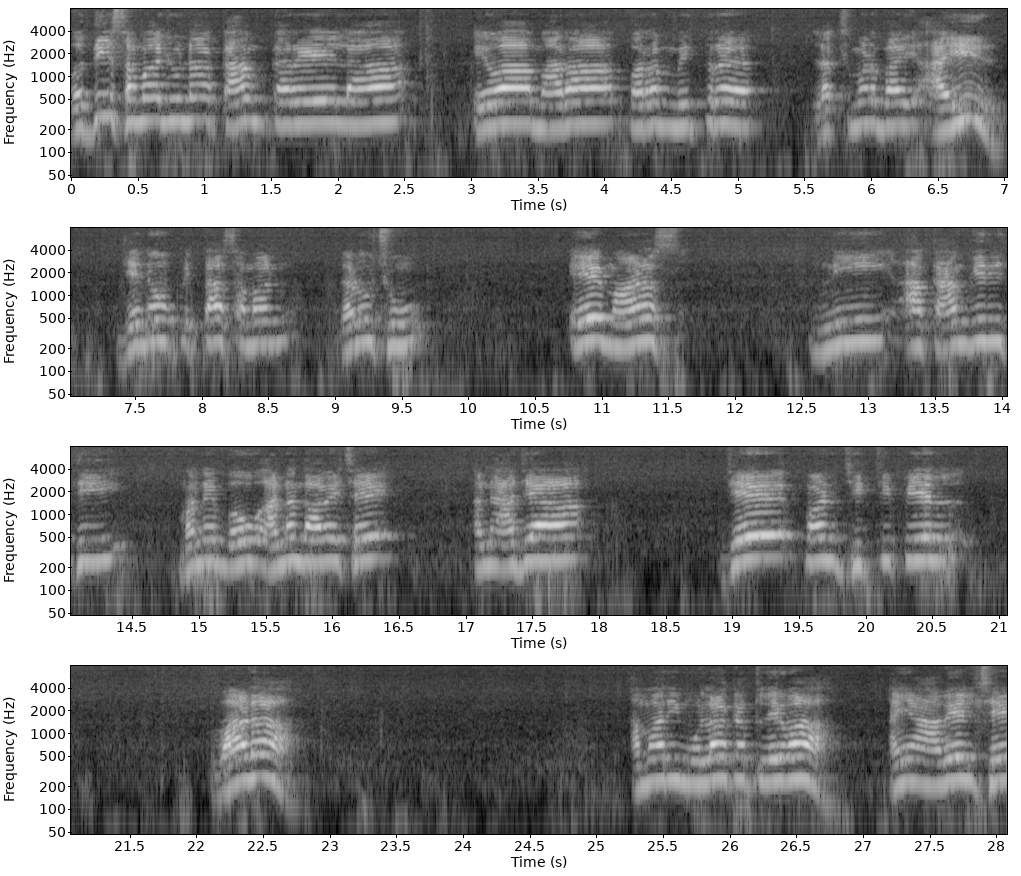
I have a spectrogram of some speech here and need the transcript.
બધી સમાજોના કામ કરેલા એવા મારા પરમ મિત્ર લક્ષ્મણભાઈ આહિર, જેને હું પિતા સમાન ગણું છું, એ માણસની આ કામગીરીથી મને બહુ આનંદ આવે છે અને આજે આ જે પણ જીટીપીએલ વાળા અમારી મુલાકાત લેવા અહીંયા આવેલ છે,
